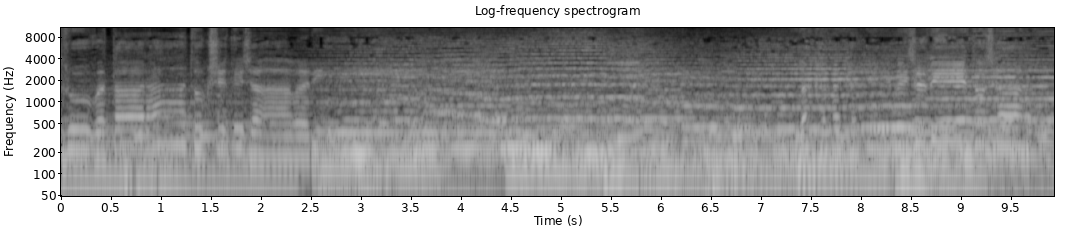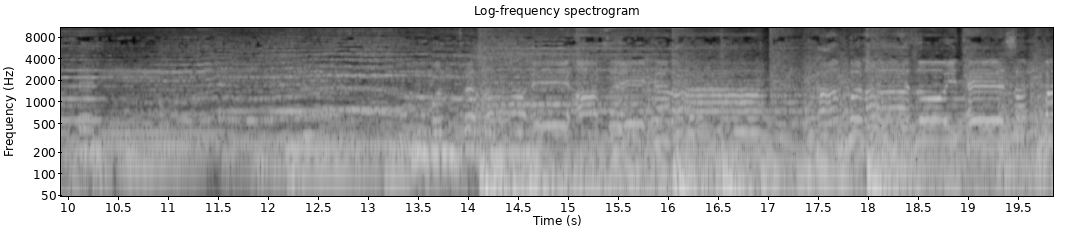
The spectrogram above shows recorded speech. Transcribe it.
ध्रुवतारा तु क्षितिजावरी लख लखती बिजली तुझा तरी मंत्र आहे हाच करा थांबला जो इथे संपा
